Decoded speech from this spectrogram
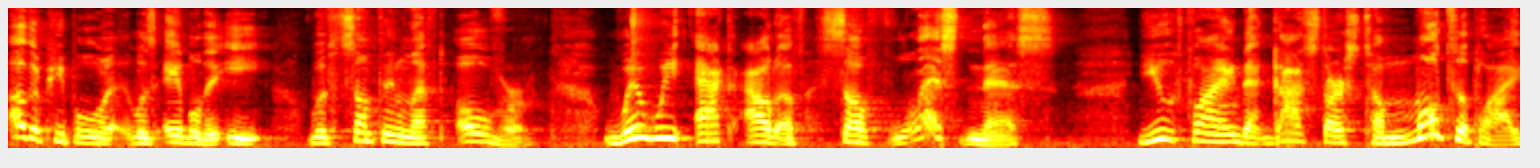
other people was able to eat with something left over. When we act out of selflessness, you find that God starts to multiply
